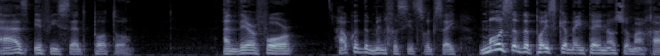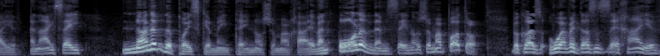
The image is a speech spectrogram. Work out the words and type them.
as if he said potter. And therefore, how could the Minchas Yitzchak say, most of the poiske maintain Nosham are chayiv? And I say, none of the poiske maintain Nosham are chayiv, and all of them say Nosham are potter. Because whoever doesn't say chayiv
